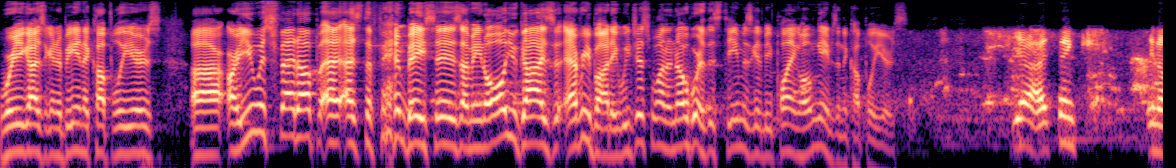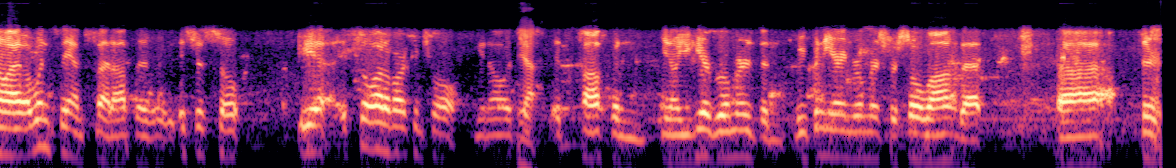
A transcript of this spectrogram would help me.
where you guys are going to be in a couple of years. Uh, are you as fed up as the fan base is? I mean, all you guys, everybody, we just want to know where this team is going to be playing home games in a couple of years. Yeah, I think, you know, I wouldn't say I'm fed up. It's just so yeah, it's so out of our control. You know, it's yeah. just, it's tough, and you know, you hear rumors, and we've been hearing rumors for so long that uh, there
